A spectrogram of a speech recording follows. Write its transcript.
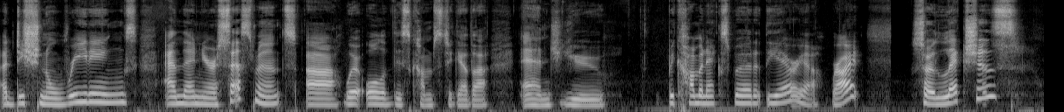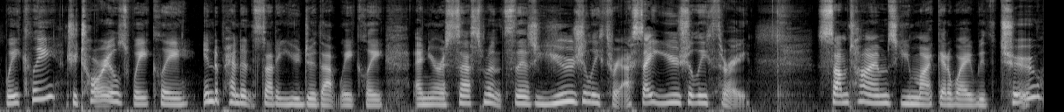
additional readings. And then your assessments are where all of this comes together and you become an expert at the area, right? So, lectures weekly, tutorials weekly, independent study, you do that weekly, and your assessments, there's usually three. I say usually three. Sometimes you might get away with two,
